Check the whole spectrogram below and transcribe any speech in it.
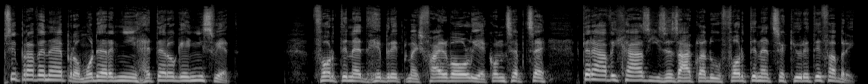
připravené pro moderní heterogenní svět. Fortinet Hybrid Mesh Firewall je koncepce, která vychází ze základů Fortinet Security Fabric.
